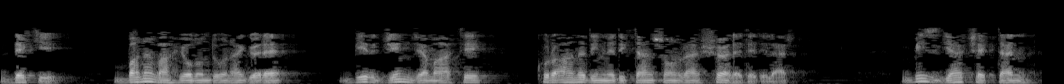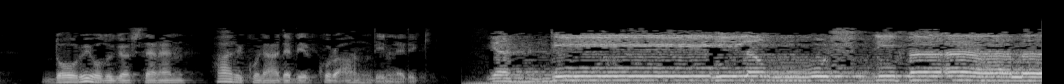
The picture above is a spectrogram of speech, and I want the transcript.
De ki, bana vahyolunduğuna göre, bir cin cemaati, Kur'an'ı dinledikten sonra şöyle dediler. Biz gerçekten, doğru yolu gösteren, harikulade bir Kur'an dinledik. يَهْدِي إِلَى الرُّشْدِ فَآمَنَّا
